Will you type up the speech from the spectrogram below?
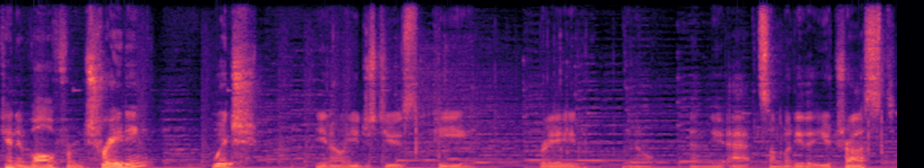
can evolve from trading, which, you know, you just use P, trade, you know, and you at somebody that you trust.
